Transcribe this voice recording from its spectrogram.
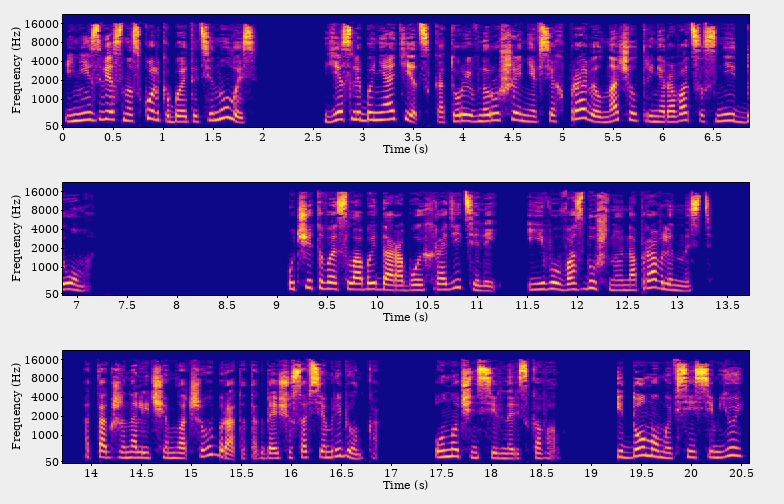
И неизвестно, сколько бы это тянулось, если бы не отец, который в нарушение всех правил начал тренироваться с ней дома. Учитывая слабый дар обоих родителей и его воздушную направленность, а также наличие младшего брата, тогда еще совсем ребенка, он очень сильно рисковал. И домом, и всей семьей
